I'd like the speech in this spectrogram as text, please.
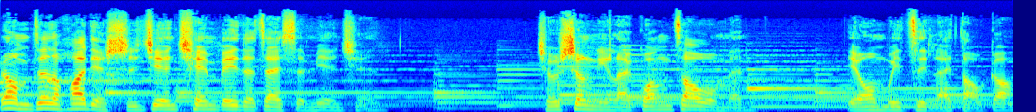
让我们真的花点时间，谦卑的在神面前，求圣灵来光照我们，也让我们为自己来祷告，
